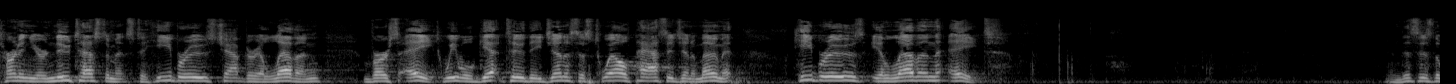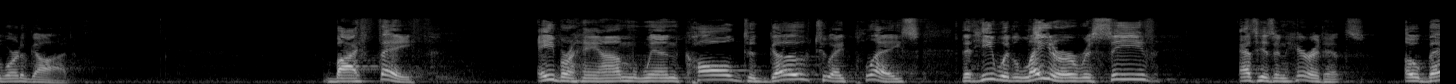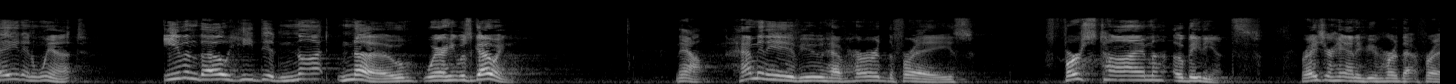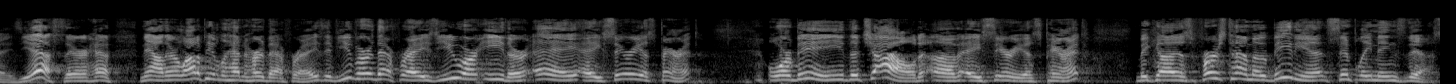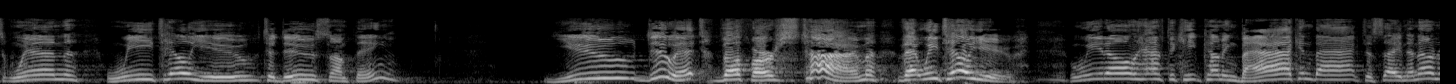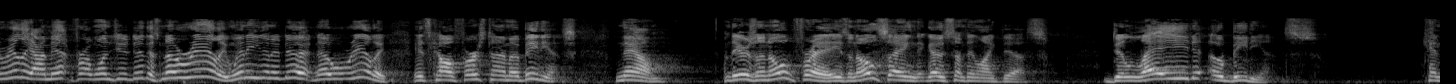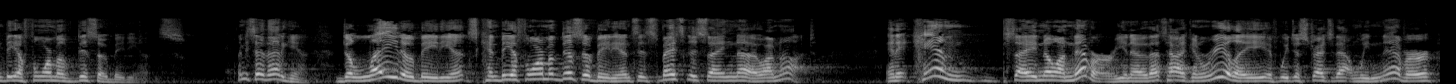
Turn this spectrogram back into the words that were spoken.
turn in your New Testaments to Hebrews chapter 11, verse 8. We will get to the Genesis 12 passage in a moment. Hebrews 11, 8. And this is the Word of God. By faith, Abraham, when called to go to a place that he would later receive as his inheritance, obeyed and went, even though he did not know where he was going. Now, how many of you have heard the phrase first time obedience? Raise your hand if you've heard that phrase. Yes, there have. Now, there are a lot of people that hadn't heard that phrase. If you've heard that phrase, you are either A, a serious parent, or B, the child of a serious parent. Because first time obedience simply means this. When we tell you to do something, you do it the first time that we tell you. We don't have to keep coming back and back to say, no, no, really, I meant for, I wanted you to do this. No, really, when are you going to do it? No, really. It's called first time obedience. Now, there's an old phrase, an old saying that goes something like this Delayed obedience can be a form of disobedience. Let me say that again. Delayed obedience can be a form of disobedience. It's basically saying, no, I'm not. And it can say, no, I'm never. You know, that's how it can really, if we just stretch it out and we never.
